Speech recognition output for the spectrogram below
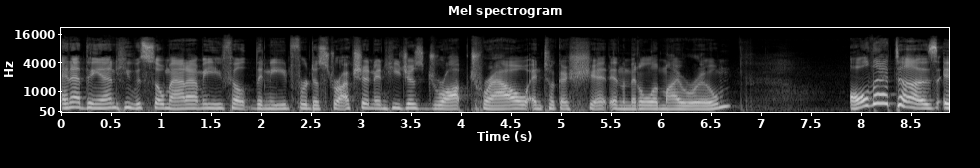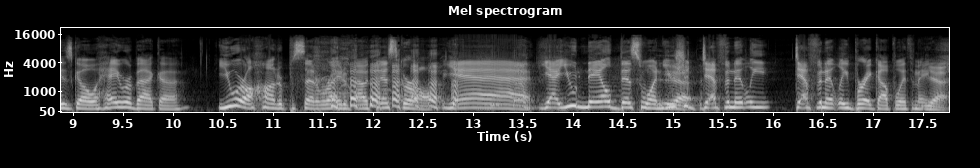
and at the end he was so mad at me, he felt the need for destruction and he just dropped trow and took a shit in the middle of my room, all that does is go, hey, Rebecca. You were 100% right about this girl. Yeah. Yeah, you nailed this one. You Yeah. should definitely, definitely break up with me. Yeah.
